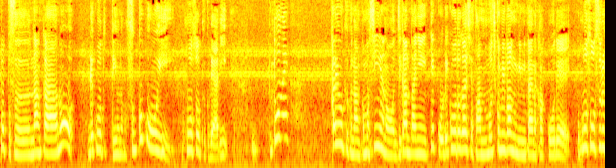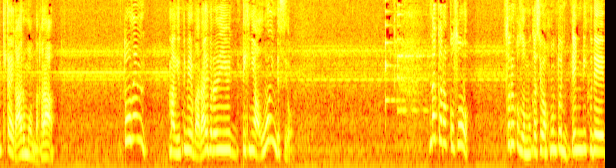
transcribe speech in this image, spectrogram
ポップスなんかのレコードっていうのがすっごく多い放送局であり、当然、歌謡曲なんかも深夜の時間帯に結構レコード会社さん持ち込み番組みたいな格好で放送する機会があるもんだから、当然、まあ言ってみればライブラリー的には多いんですよ。だからこそ、それこそ昔は本当に電力で、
